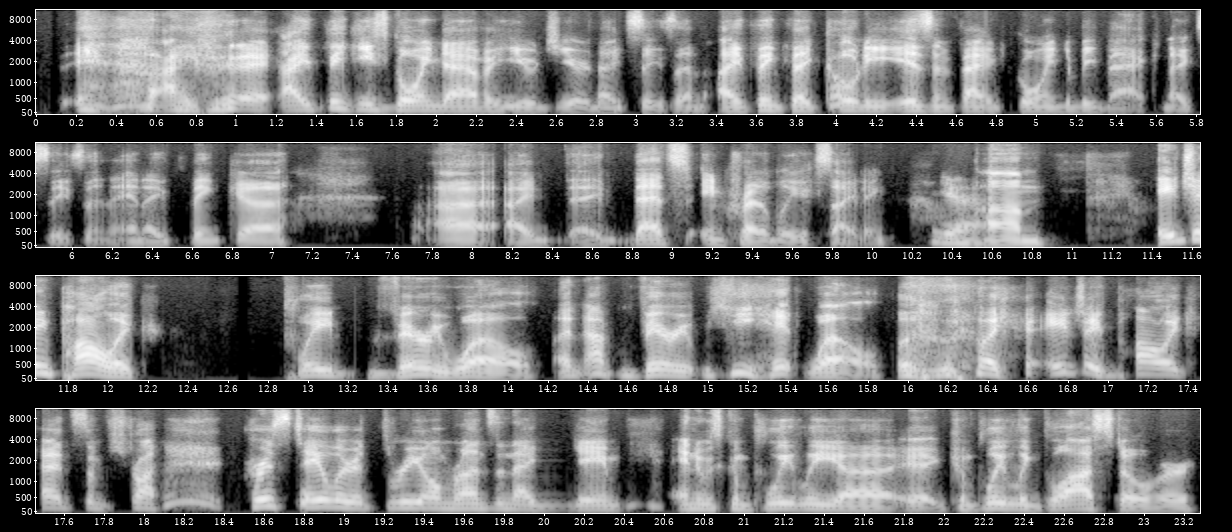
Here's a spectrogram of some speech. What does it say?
I I think he's going to have a huge year next season. I think that Cody is in fact going to be back next season, and I think uh, uh, I, I that's incredibly exciting. yeah. Um, AJ Pollock played very well. Uh, not very, he hit well. like AJ Pollock had some strong. Chris Taylor had three home runs in that game, and it was completely, uh, uh, completely glossed over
